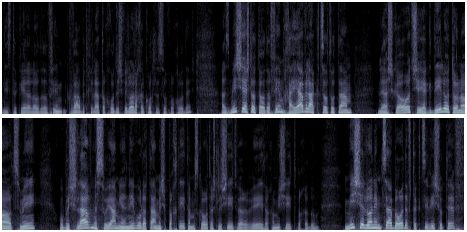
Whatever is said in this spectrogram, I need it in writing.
להסתכל על העודפים כבר בתחילת החודש ולא לחכות לסוף החודש. אז מי שיש לו את העודפים חייב להקצות אותם להשקעות שיגדילו את הונו העצמי, ובשלב מסוים יניבו לתא המשפחתי את המשכורת השלישית והרביעית, החמישית וכדומה. מי שלא נמצא בעודף תקציבי שוטף,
